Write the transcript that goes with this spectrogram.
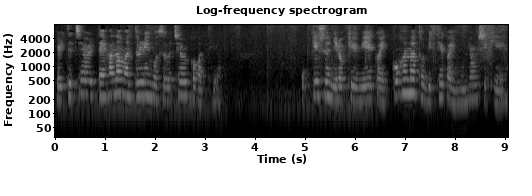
벨트 채울 때 하나만 뚫린 곳으로 채울 것 같아요. 옷깃은 이렇게 위에가 있고 하나 더 밑에가 있는 형식이에요.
